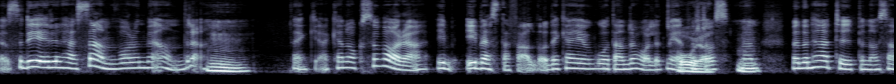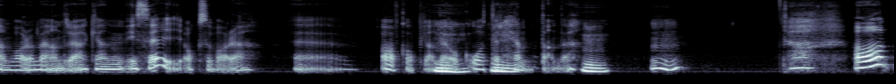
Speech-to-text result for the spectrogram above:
Så det är den här samvaron med andra. Mm. Tänker jag. Kan också vara, i, i bästa fall då, det kan ju gå åt andra hållet med oh, förstås. Ja. Mm. Men, men den här typen av samvaro med andra kan i sig också vara eh, avkopplande mm. och återhämtande. Mm. mm. Ja,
